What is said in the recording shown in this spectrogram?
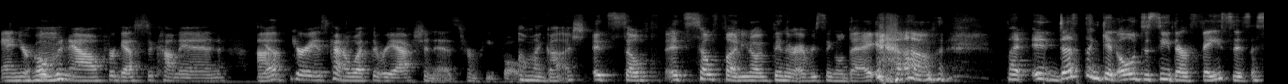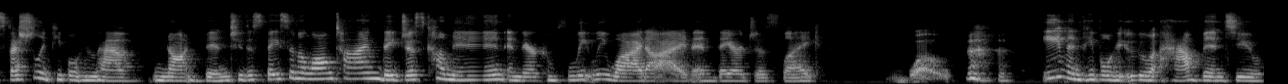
and you're mm-hmm. open now for guests to come in. Yep. I'm curious kind of what the reaction is from people. Oh my gosh. It's so it's so fun. You know, I've been there every single day. um, but it doesn't get old to see their faces, especially people who have not been to the space in a long time. They just come in and they're completely wide eyed and they are just like, whoa. Even people who have been to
